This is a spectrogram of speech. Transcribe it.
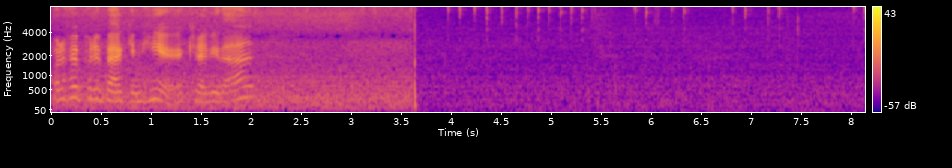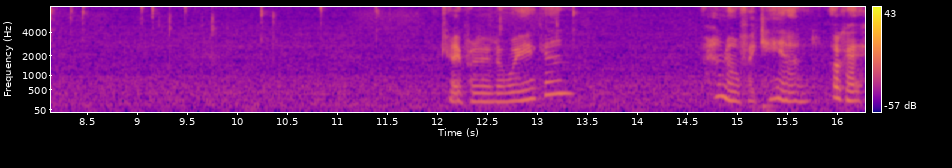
What if I put it back in here? Can I do that? Can I put it away again? I don't know if I can. Okay.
